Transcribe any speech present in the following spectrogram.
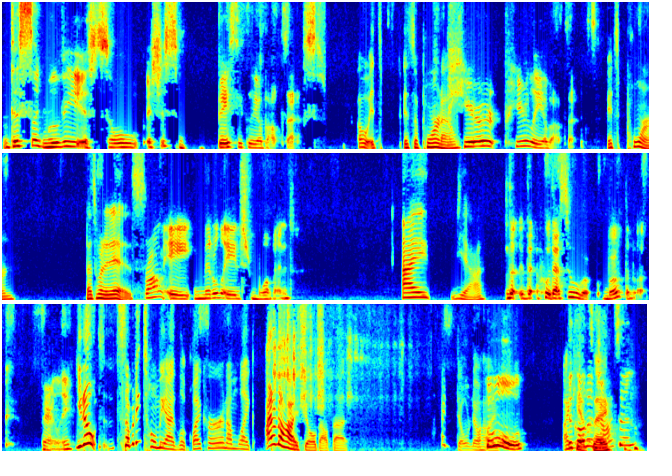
this like movie is so it's just basically about sex, Oh, it's it's a porno. pure purely about sex It's porn. That's what it is. from a middle-aged woman. I yeah. The, the, who that's who wrote, the book apparently. You know, somebody told me I look like her, and I'm like, I don't know how I feel about that. I don't know how. I, Who? I Dakota can't say. Johnson?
